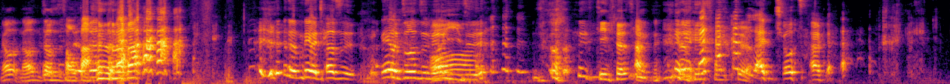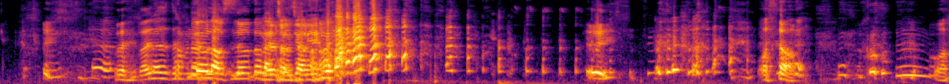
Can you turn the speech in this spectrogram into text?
然后然后教室超大，没有教室，没有桌子，没有椅子，停车场篮球场，不，反正就是他们那有老师哦，都篮球教练。我操！哇，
